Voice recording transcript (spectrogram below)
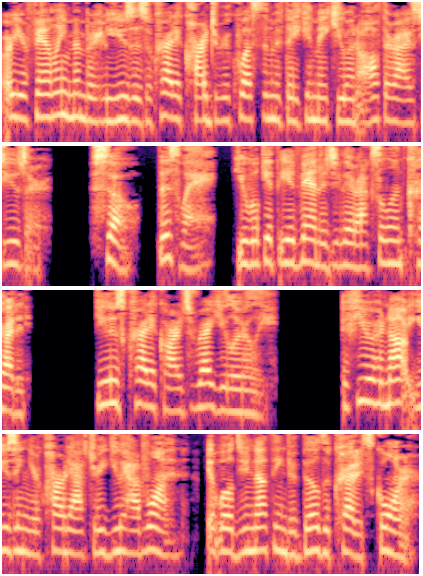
or your family member who uses a credit card to request them if they can make you an authorized user. So, this way, you will get the advantage of their excellent credit. Use credit cards regularly. If you are not using your card after you have one, it will do nothing to build a credit score.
